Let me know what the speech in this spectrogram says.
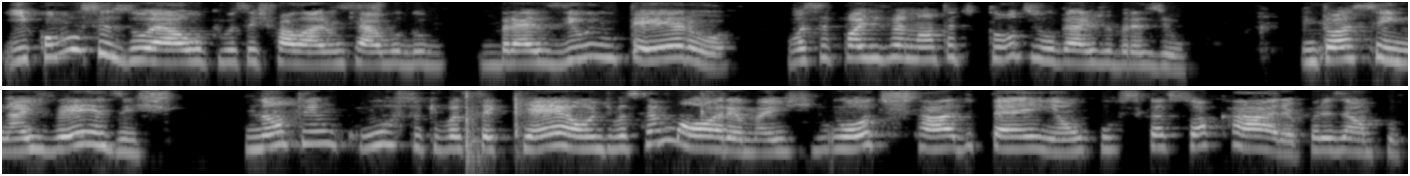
E como o SISU é algo que vocês falaram que é algo do Brasil inteiro, você pode ver nota de todos os lugares do Brasil. Então, assim, às vezes não tem um curso que você quer onde você mora, mas em outro estado tem, é um curso que é a sua cara. Por exemplo,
